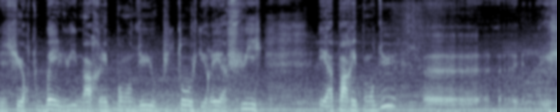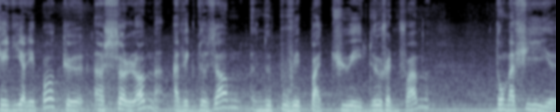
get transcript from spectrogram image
Monsieur Toubaï, lui, m'a répondu, ou plutôt, je dirais, a fui et a pas répondu. Euh, j'ai dit à l'époque qu'un seul homme avec deux armes ne pouvait pas tuer deux jeunes femmes, dont ma fille euh,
